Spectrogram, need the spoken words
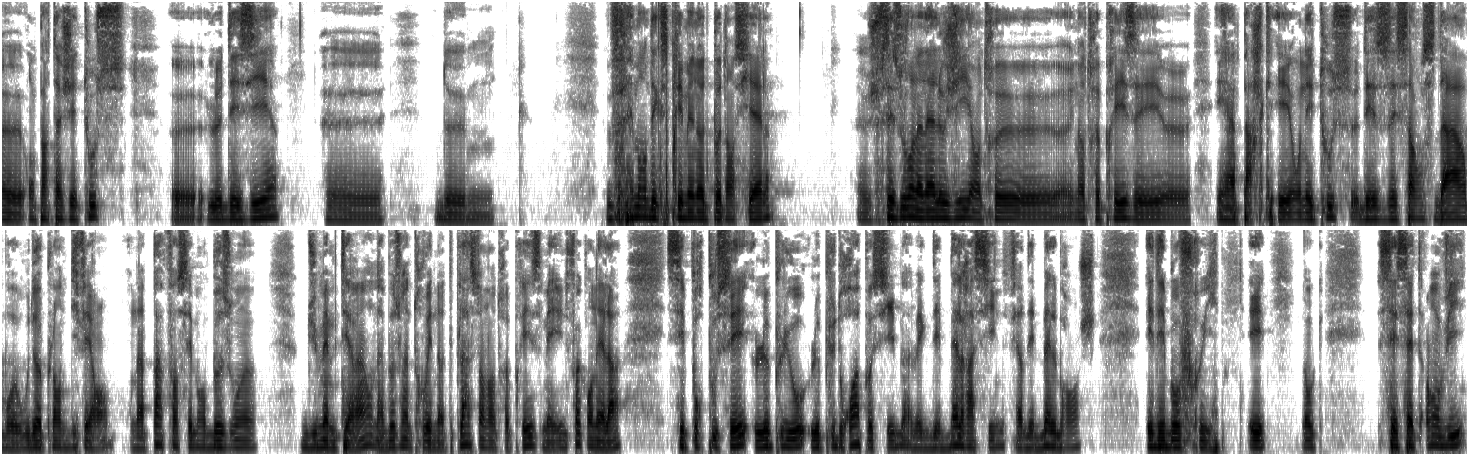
euh, on partageait tous euh, le désir de vraiment d'exprimer notre potentiel, je fais souvent l'analogie entre euh, une entreprise et, euh, et, un parc. Et on est tous des essences d'arbres ou de plantes différents. On n'a pas forcément besoin du même terrain. On a besoin de trouver notre place dans l'entreprise. Mais une fois qu'on est là, c'est pour pousser le plus haut, le plus droit possible, avec des belles racines, faire des belles branches et des beaux fruits. Et donc, c'est cette envie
